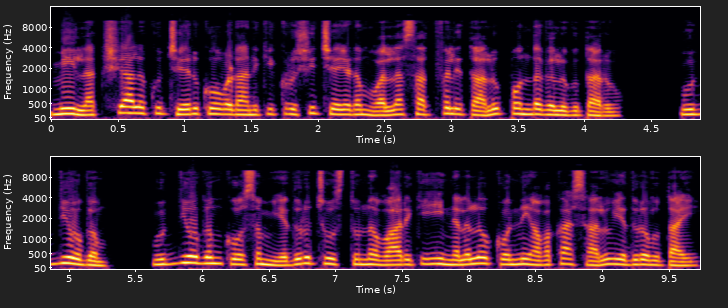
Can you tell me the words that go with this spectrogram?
మీ లక్ష్యాలకు చేరుకోవడానికి కృషి చేయడం వల్ల సత్ఫలితాలు పొందగలుగుతారు. ఉద్యోగం. ఉద్యోగం కోసం ఎదురు చూస్తున్న వారికి ఈ నెలలో కొన్ని అవకాశాలు ఎదురవుతాయి.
